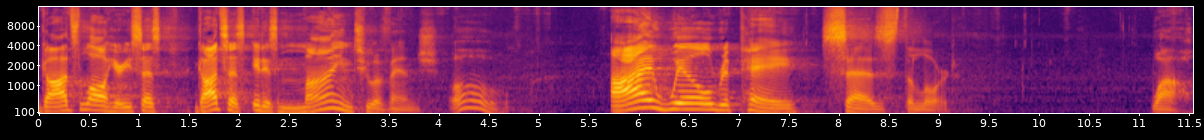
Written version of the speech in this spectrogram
God's law here. He says, God says, It is mine to avenge. Oh, I will repay, says the Lord. Wow.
